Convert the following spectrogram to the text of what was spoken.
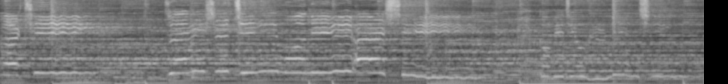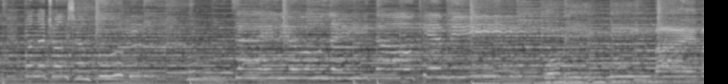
儿轻。最是寂寞女儿心，告别旧日，装上伏笔，不再流泪到天明。我明明白白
